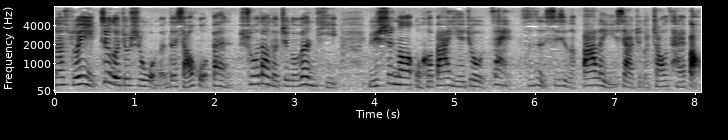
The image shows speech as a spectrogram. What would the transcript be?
那所以这个就是我们的小伙伴说到的这个问题。于是呢，我和八爷就再仔仔细细的扒了一下这个招财宝，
